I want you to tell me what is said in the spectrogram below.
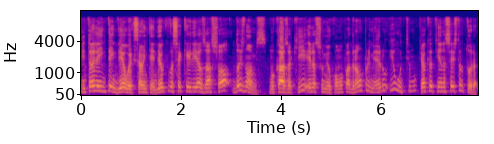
Então ele entendeu, o Excel entendeu que você queria usar só dois nomes. No caso aqui, ele assumiu como padrão o primeiro e o último, que é o que eu tinha nessa estrutura.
